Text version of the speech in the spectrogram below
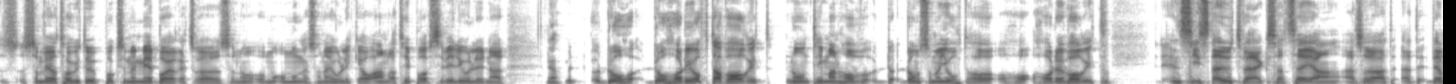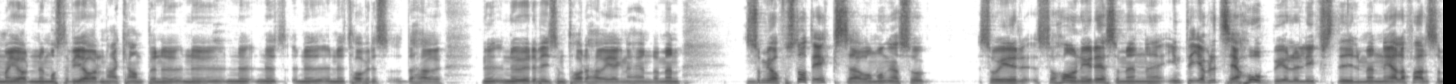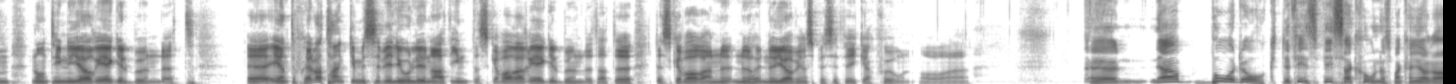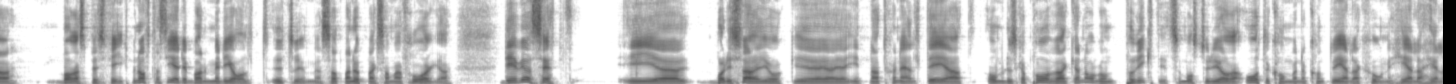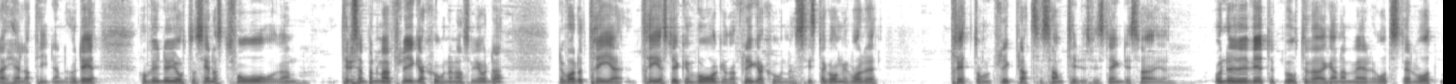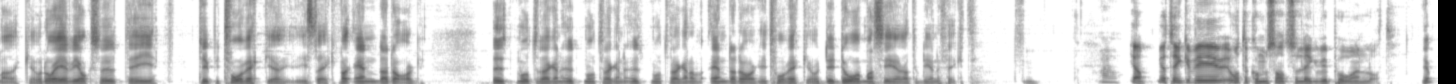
som vi har tagit upp också med medborgarrättsrörelsen och, och, och många sådana olika och andra typer av civil olydnad. Ja. Men, och då, då har det ofta varit någonting man har, de, som har gjort har, har, har det varit en sista utväg så att säga. Alltså att, att det man gör, nu måste vi göra den här kampen, nu, nu, nu, nu, nu, nu tar vi det, det här, nu, nu är det vi som tar det här i egna händer. Men som jag har förstått XR och många så, så, är, så har ni ju det som en, eh, inte, jag vill inte säga hobby eller livsstil, men i alla fall som någonting ni gör regelbundet. Eh, är inte själva tanken med civil olydnad att det inte ska vara regelbundet, att det, det ska vara nu, nu, nu gör vi en specifik aktion? Och, eh, Eh, ja, både och. Det finns vissa aktioner som man kan göra bara specifikt, men oftast ger det bara medialt utrymme så att man uppmärksammar en fråga. Det vi har sett i, eh, både i Sverige och eh, internationellt, det är att om du ska påverka någon på riktigt så måste du göra återkommande kontinuerliga aktioner hela, hela, hela tiden. Och det har vi nu gjort de senaste två åren. Till exempel de här flygaktionerna som vi gjorde. Det var då tre, tre stycken vågor av flygaktioner. Sista gången var det 13 flygplatser samtidigt vi stängde i Sverige. Och nu är vi ute på motorvägarna med återställ våtmarker och då är vi också ute i typ i två veckor i sträck varenda dag. Ut motorvägarna, ut motorvägarna, ut motorvägarna varenda dag i två veckor och det är då man ser att det blir en effekt. Wow. ja, jag tänker vi återkommer snart så lägger vi på en låt. Ja.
